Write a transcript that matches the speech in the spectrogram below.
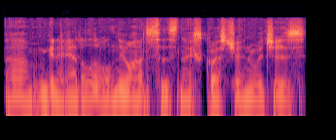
um, I'm going to add a little nuance to this next question, which is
